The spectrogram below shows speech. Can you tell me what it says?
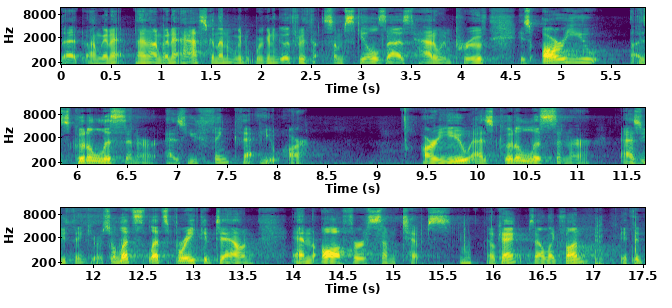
that I'm going to and I'm going to ask, and then gonna, we're going to go through th- some skills as to how to improve, is: Are you as good a listener as you think that you are? Are you as good a listener as you think you are? So let's let's break it down and offer some tips. Okay? Sound like fun? If it,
